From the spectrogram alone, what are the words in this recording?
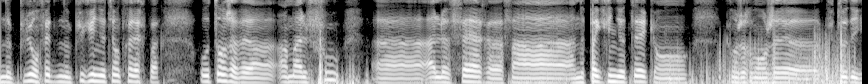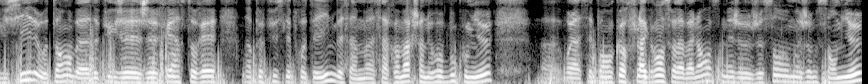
ne plus en fait ne plus grignoter entre les repas autant j'avais un, mal fou à, le faire, euh, enfin à, ne pas grignoter quand, quand je remangeais euh, plutôt des glucides, autant bah, depuis que j'ai réinstauré un peu plus les protéines, bah, ça, remarche à nouveau beaucoup mieux. Euh, voilà, c'est pas encore flagrant sur la balance, mais je, je me sens mieux,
